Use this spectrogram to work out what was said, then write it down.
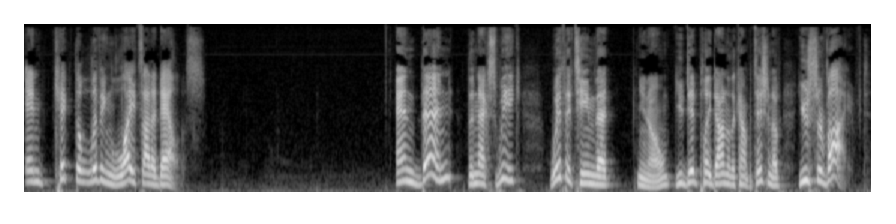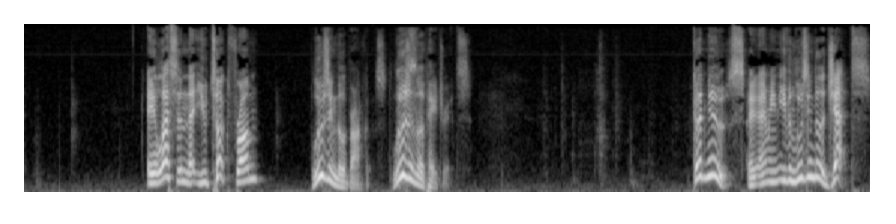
and kick the living lights out of Dallas. And then the next week, with a team that, you know, you did play down to the competition of, you survived. A lesson that you took from losing to the Broncos, losing to the Patriots. Good news. I I mean, even losing to the Jets.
